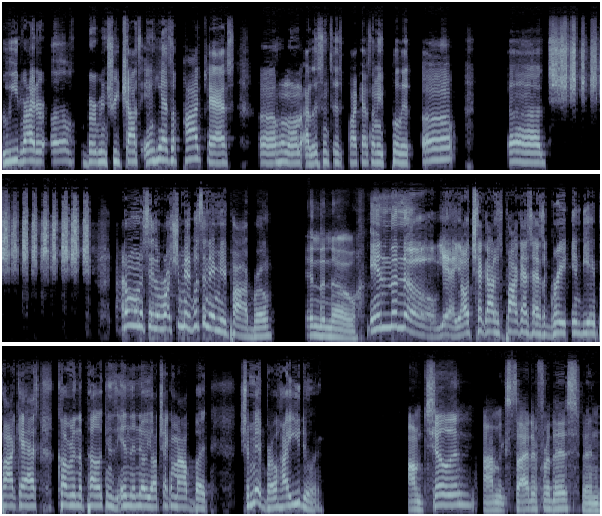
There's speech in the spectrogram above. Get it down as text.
lead writer of Bourbon Street Shots, and he has a podcast. Uh, hold on, I listened to his podcast. Let me pull it up. Uh, I don't want to say the right Schmidt. What's the name of your pod, bro? In the know. In the know. Yeah, y'all check out his podcast. Has a great NBA podcast covering the Pelicans. In the know, y'all check him out. But Schmidt, bro, how you doing? I'm chilling. I'm excited for this. Been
